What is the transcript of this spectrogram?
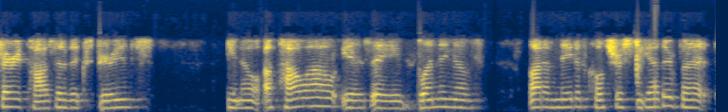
very positive experience. You know, a powwow is a blending of a lot of native cultures together, but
